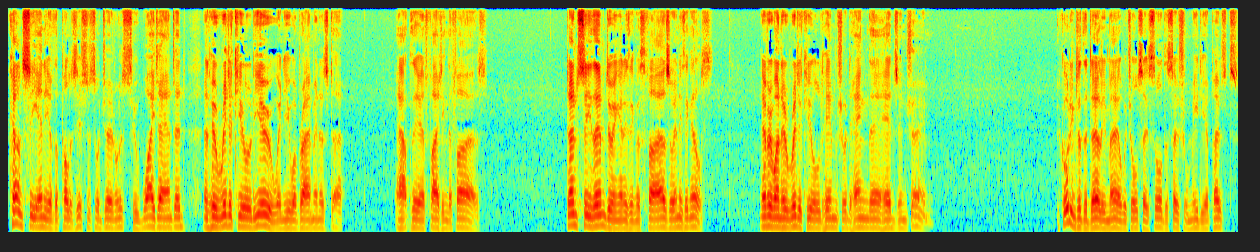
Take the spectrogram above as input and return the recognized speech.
Can't see any of the politicians or journalists who white handed and who ridiculed you when you were Prime Minister out there fighting the fires. Don't see them doing anything with fires or anything else. Everyone who ridiculed him should hang their heads in shame. According to the Daily Mail, which also saw the social media posts,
